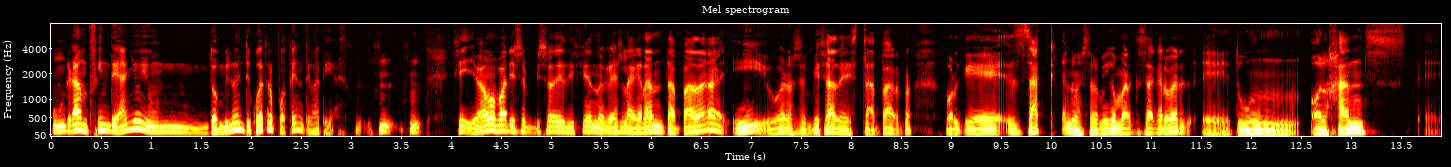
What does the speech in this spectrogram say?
un gran fin de año y un 2024 potente, Matías. Sí, llevamos varios episodios diciendo que es la gran tapada y bueno, se empieza a destapar, ¿no? Porque Zack, nuestro amigo Mark Zuckerberg, eh, tuvo un All Hands, eh,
